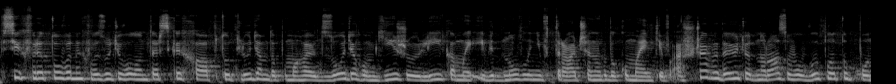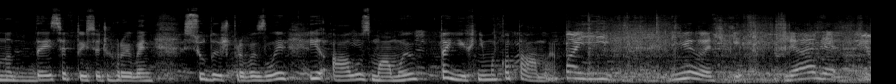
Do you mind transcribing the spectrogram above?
Всіх врятованих везуть у волонтерський хаб. Тут людям допомагають з одягом, їжею, ліками і відновленні втрачених документів. А ще видають одноразову виплату понад 10 тисяч гривень. Сюди ж привезли і Аллу з мамою та їхніми котами. Мої дівчатки, Ляля і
